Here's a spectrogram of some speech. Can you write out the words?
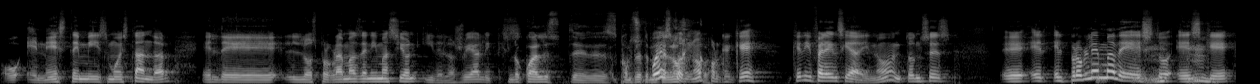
o en este mismo estándar el de los programas de animación y de los realities. Lo cual es, es Por completamente supuesto, lógico. ¿no? Porque ¿qué? ¿Qué diferencia hay, no? Entonces, eh, el, el problema de esto es que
